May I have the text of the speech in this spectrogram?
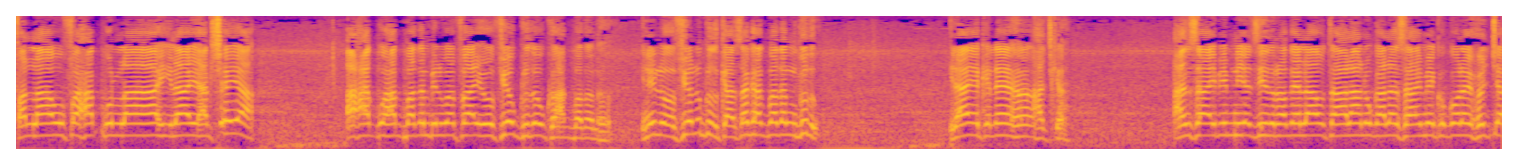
fallaahu fa xaqullaahi ilaahay hagshaya axaqu haq badan bilwafaa'i oofiyo gudow ka haq badan. Ini la oofiyo la gudu kaas hag haq badan gudu. Ilaahay kale hajka can saa'ib ibni yaziid radia allaahu tacaala anhu qaala saa'imay ka golay xuja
